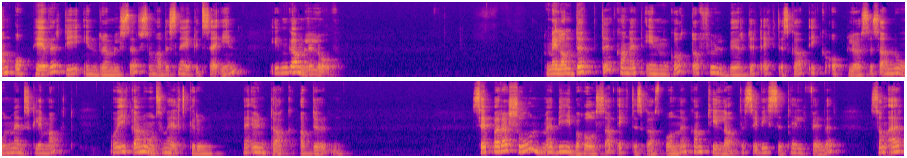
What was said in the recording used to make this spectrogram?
Han opphever de innrømmelser som hadde sneket seg inn i den gamle lov. Mellom døpte kan et inngått og fullbyrdet ekteskap ikke oppløses av noen menneskelig makt og ikke av noen som helst grunn, med unntak av døden. Separasjon med bibeholdelse av ekteskapsbåndet kan tillates i visse tilfeller som er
